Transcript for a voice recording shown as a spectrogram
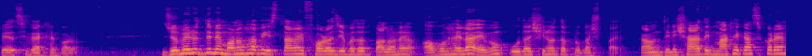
পেয়েছে ব্যাখ্যা করো। জমির উদ্দিনের মনোভাবে ইসলামের ফরজ ইবাদত পালনে অবহেলা এবং উদাসীনতা প্রকাশ পায়, কারণ তিনি সারাদিন মাঠে কাজ করেন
